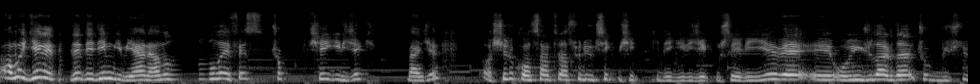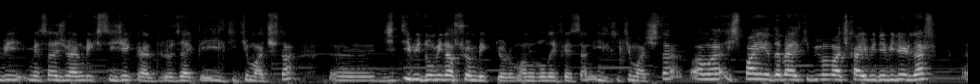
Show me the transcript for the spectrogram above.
ama gene de dediğim gibi yani Anadolu Efes çok şey girecek bence aşırı konsantrasyonu yüksek bir şekilde girecek bu seriye ve e, oyuncular da çok güçlü bir mesaj vermek isteyeceklerdir. Özellikle ilk iki maçta. E, ciddi bir dominasyon bekliyorum Anadolu Efes'ten ilk iki maçta. Ama İspanya'da belki bir maç kaybedebilirler. E,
